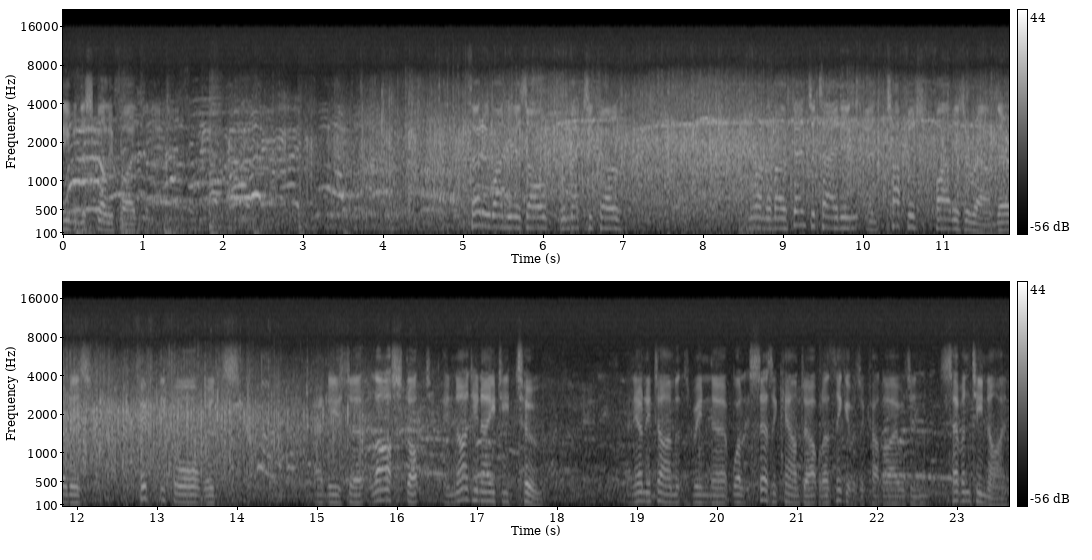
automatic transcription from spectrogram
even disqualified for that. 31 years old from Mexico. One of the most entertaining and toughest fighters around. There it is, 54 wins. And he's uh, last stopped in 1982. And the only time that's been, uh, well, it says a count out, but I think it was a cut eye, was in 79.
